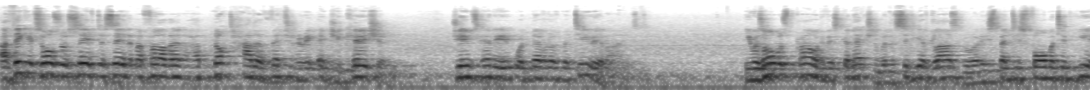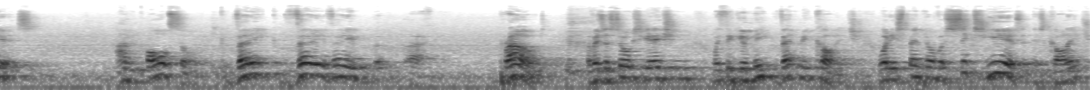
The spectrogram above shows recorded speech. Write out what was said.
I think it's also safe to say that my father had not had a veterinary education. James Herriot would never have materialised. He was always proud of his connection with the city of Glasgow where he spent his formative years. And also, very, very, very uh, proud of his association with the unique veterinary college, where he spent over six years at this college,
